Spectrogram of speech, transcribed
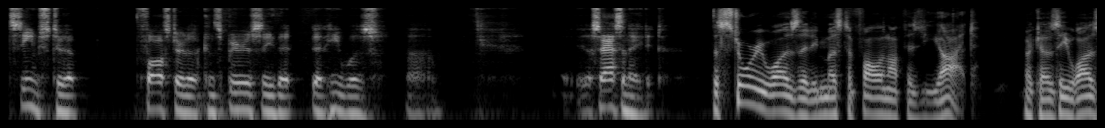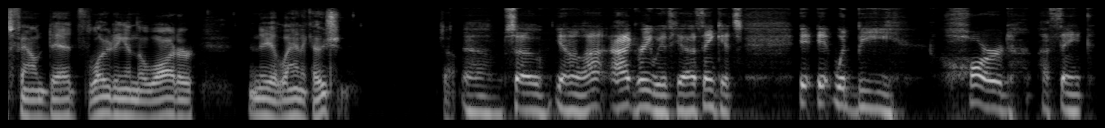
seems to have fostered a conspiracy that, that he was uh, assassinated. The story was that he must have fallen off his yacht because he was found dead floating in the water in the Atlantic Ocean. So, um, so you know, I, I agree with you. I think it's, it, it would be hard, I think,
